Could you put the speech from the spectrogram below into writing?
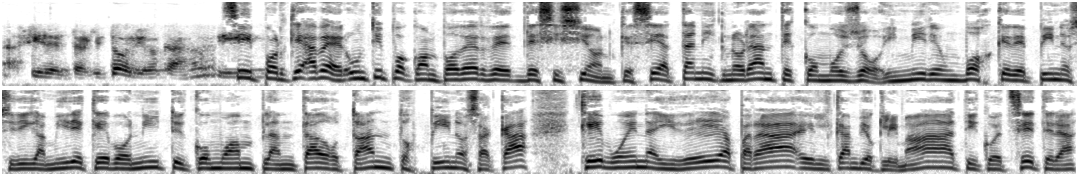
así del territorio acá ¿no? Sí, porque, a ver, un tipo con poder de decisión que sea tan ignorante como yo y mire un bosque de pinos y diga, mire qué bonito y cómo han plantado tantos pinos acá, qué buena idea para el cambio climático, etcétera,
